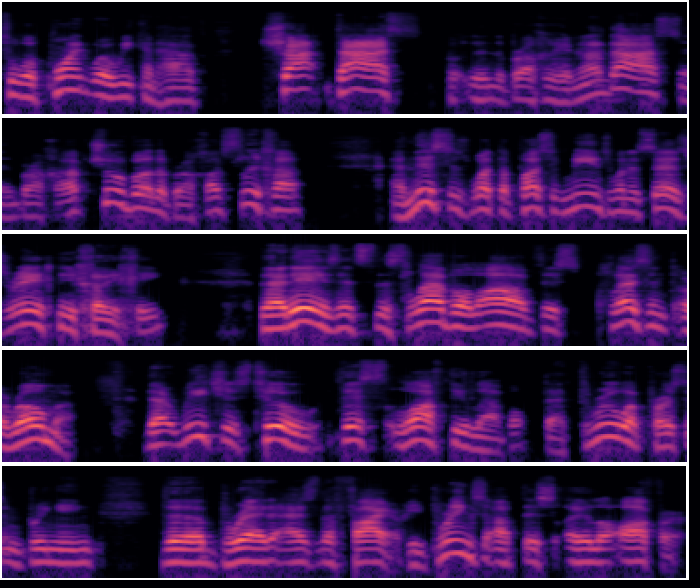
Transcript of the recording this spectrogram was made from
to a point where we can have cha, das in the bracha das and bracha of tshuva, the bracha of slicha. And this is what the pasuk means when it says reich nichaychi. That is, it's this level of this pleasant aroma that reaches to this lofty level that through a person bringing the bread as the fire, he brings up this oila offer,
